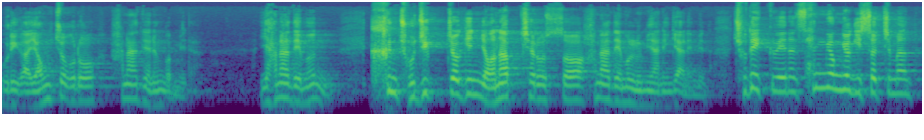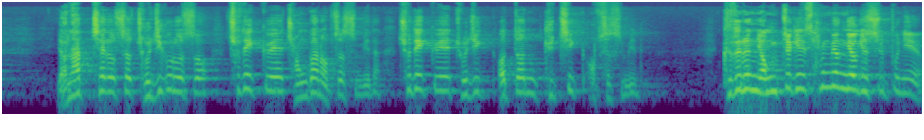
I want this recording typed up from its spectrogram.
우리가 영적으로 하나 되는 겁니다. 이 하나됨은 큰 조직적인 연합체로서 하나됨을 의미하는 게 아닙니다. 초대교회는 생명력이 있었지만 연합체로서 조직으로서 초대교회 정관 없었습니다. 초대교회 조직 어떤 규칙 없었습니다. 그들은 영적인 생명력이었을 뿐이에요.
